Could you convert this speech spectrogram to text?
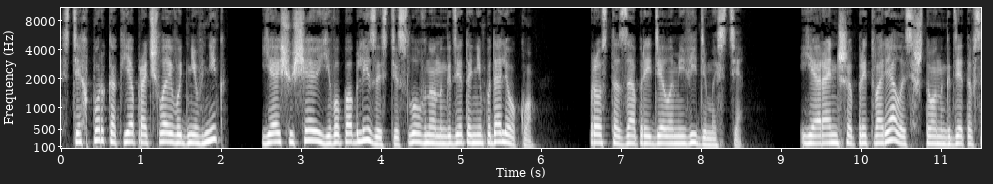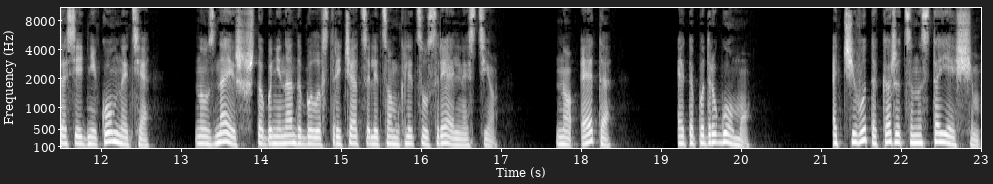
С тех пор, как я прочла его дневник, я ощущаю его поблизости, словно он где-то неподалеку, просто за пределами видимости. Я раньше притворялась, что он где-то в соседней комнате, ну, знаешь, чтобы не надо было встречаться лицом к лицу с реальностью. Но это... это по-другому. От чего то кажется настоящим.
